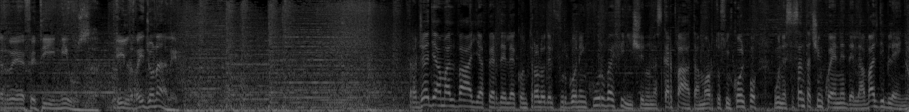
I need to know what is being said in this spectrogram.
RFT News, il regionale. Tragedia a Malvaglia, perde il controllo del furgone in curva e finisce in una scarpata. Morto sul colpo un 65enne della Val di Blegno.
